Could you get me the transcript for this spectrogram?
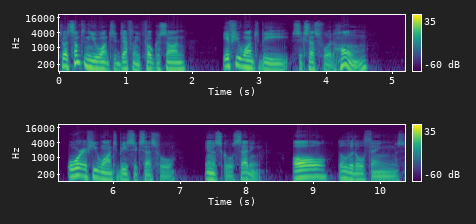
So it's something you want to definitely focus on if you want to be successful at home or if you want to be successful in a school setting. All the little things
